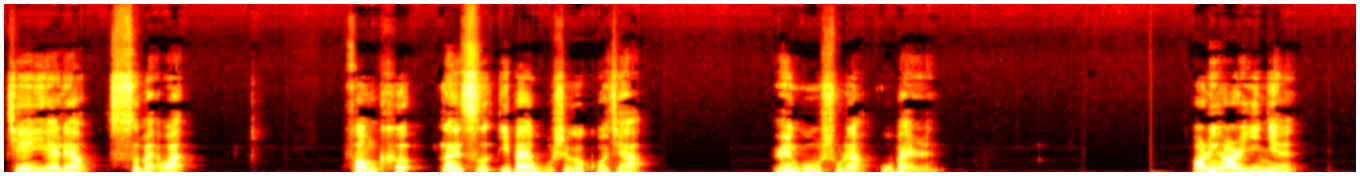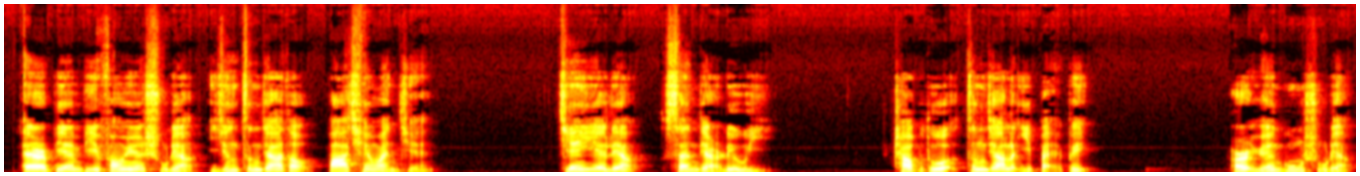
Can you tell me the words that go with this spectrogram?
间业量四百万，房客来自一百五十个国家，员工数量五百人。二零二一年，Airbnb 房源数量已经增加到八千万间，间业量三点六亿，差不多增加了一百倍，而员工数量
